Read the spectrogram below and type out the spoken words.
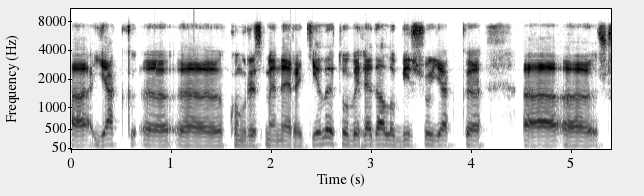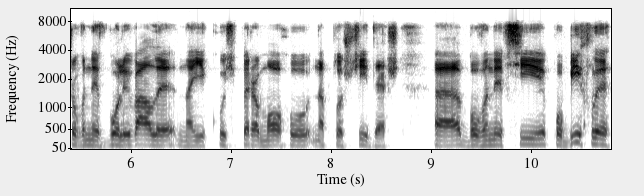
е, як е, е, конгресмени раділи, то виглядало більше як е, е, що вони вболівали на якусь перемогу на площі Деш, е, бо вони всі побігли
